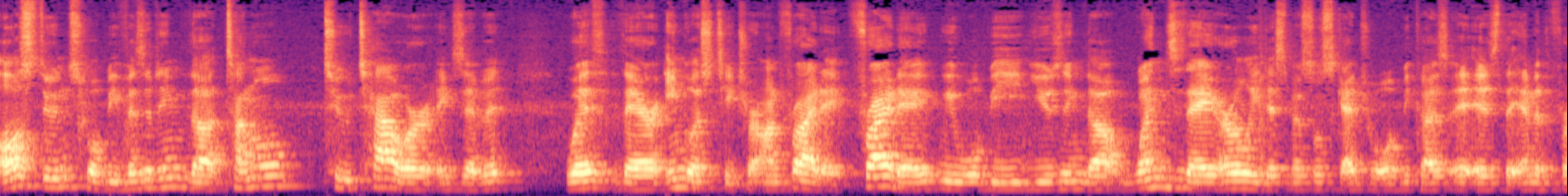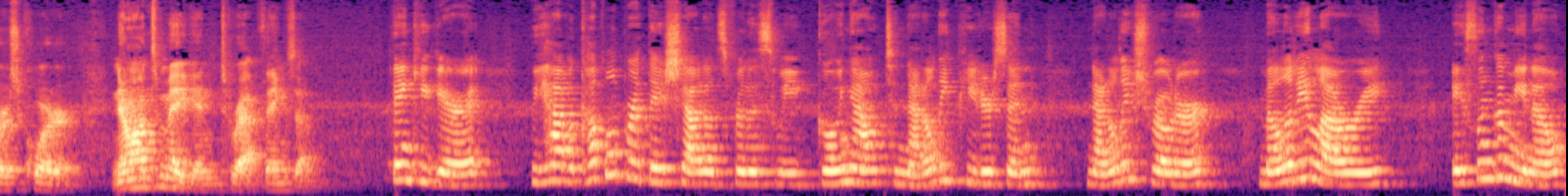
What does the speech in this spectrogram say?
All students will be visiting the Tunnel to Tower exhibit with their English teacher on Friday. Friday, we will be using the Wednesday early dismissal schedule because it is the end of the first quarter. Now on to Megan to wrap things up. Thank you, Garrett. We have a couple of birthday shoutouts for this week going out to Natalie Peterson, Natalie Schroeder, Melody Lowry, Aislinn Gamino,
